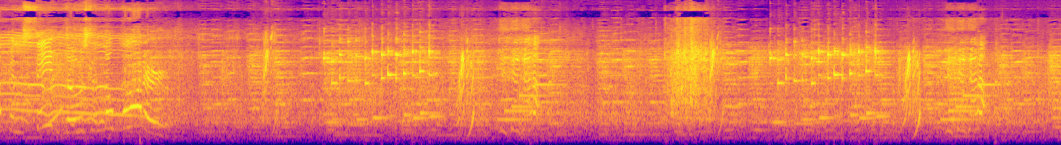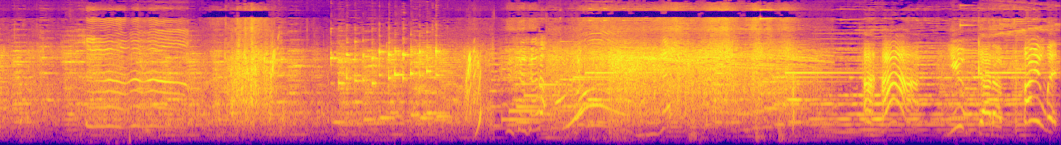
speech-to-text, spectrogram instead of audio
Up and save those in the water. Aha! You've got a pilot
